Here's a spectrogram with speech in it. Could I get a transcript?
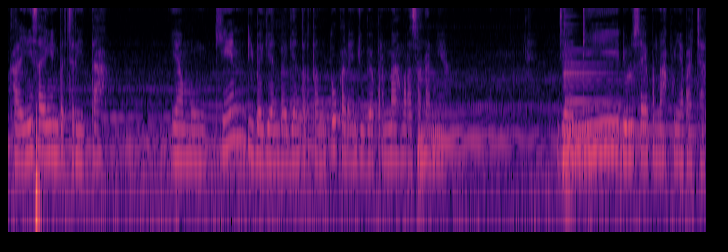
Kali ini saya ingin bercerita yang mungkin di bagian-bagian tertentu kalian juga pernah merasakannya. Jadi dulu saya pernah punya pacar.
